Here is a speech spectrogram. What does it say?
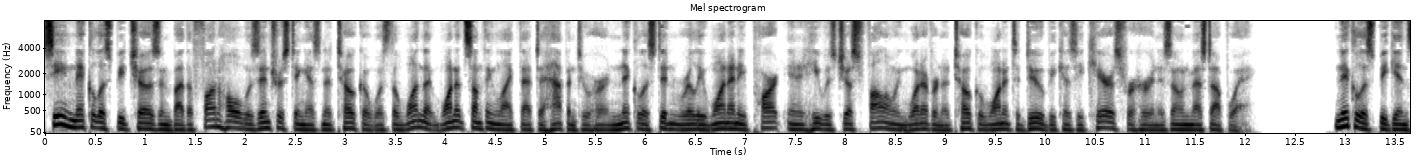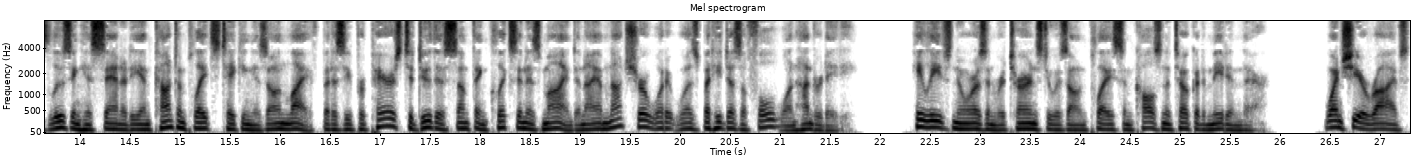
Seeing Nicholas be chosen by the fun hole was interesting as Natoka was the one that wanted something like that to happen to her and Nicholas didn't really want any part in it. He was just following whatever Natoka wanted to do because he cares for her in his own messed up way. Nicholas begins losing his sanity and contemplates taking his own life, but as he prepares to do this, something clicks in his mind, and I am not sure what it was, but he does a full 180. He leaves Nora's and returns to his own place and calls Natoka to meet him there. When she arrives,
